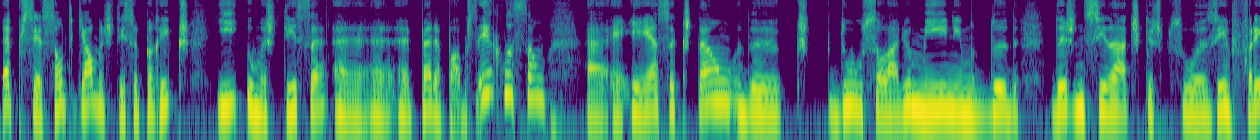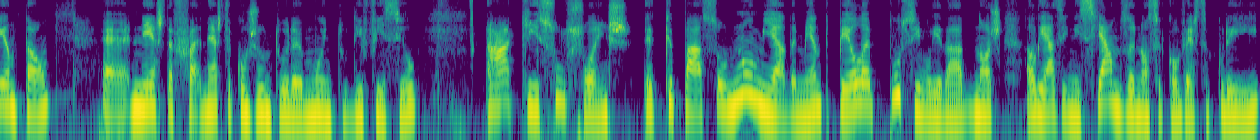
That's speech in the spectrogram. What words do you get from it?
a percepção de que há uma justiça para ricos e uma justiça uh, para pobres. Em relação a essa questão de do salário mínimo, de, de, das necessidades que as pessoas enfrentam eh, nesta, nesta conjuntura muito difícil. Há aqui soluções eh, que passam, nomeadamente, pela possibilidade, nós, aliás, iniciámos a nossa conversa por aí,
